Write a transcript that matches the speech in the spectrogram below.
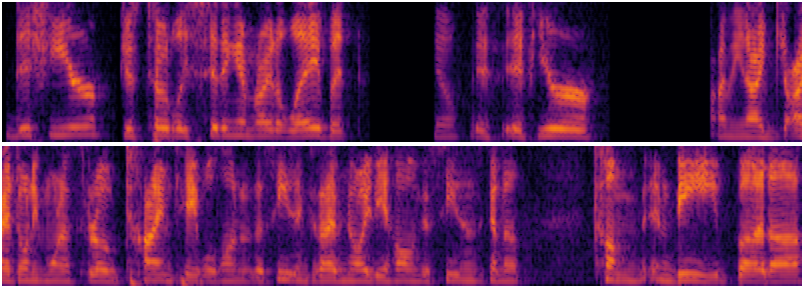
this year, just totally sitting him right away. But you know if if you're, I mean I I don't even want to throw timetables onto the season because I have no idea how long the season's gonna come and be. But uh,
